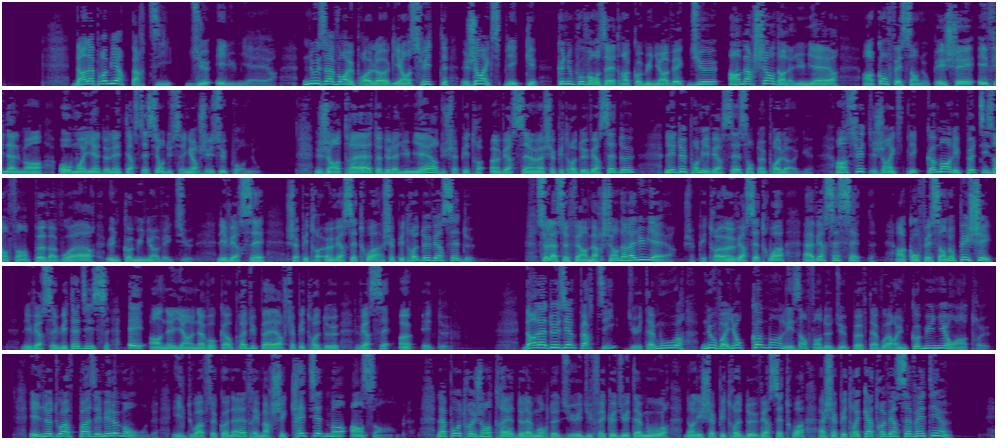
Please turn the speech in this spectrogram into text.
Dans la première partie, Dieu est lumière. Nous avons un prologue et ensuite Jean explique que nous pouvons être en communion avec Dieu en marchant dans la lumière, en confessant nos péchés et finalement au moyen de l'intercession du Seigneur Jésus pour nous. Jean traite de la lumière du chapitre 1 verset 1 à chapitre 2 verset 2. Les deux premiers versets sont un prologue. Ensuite, Jean explique comment les petits-enfants peuvent avoir une communion avec Dieu. Les versets, chapitre 1 verset 3, chapitre 2 verset 2. Cela se fait en marchant dans la lumière, chapitre 1 verset 3 à verset 7, en confessant nos péchés, les versets 8 à 10, et en ayant un avocat auprès du Père, chapitre 2 versets 1 et 2. Dans la deuxième partie, Dieu est amour, nous voyons comment les enfants de Dieu peuvent avoir une communion entre eux. Ils ne doivent pas aimer le monde, ils doivent se connaître et marcher chrétiennement ensemble. L'apôtre Jean traite de l'amour de Dieu et du fait que Dieu est amour dans les chapitres 2, verset 3 à chapitre 4, verset 21.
